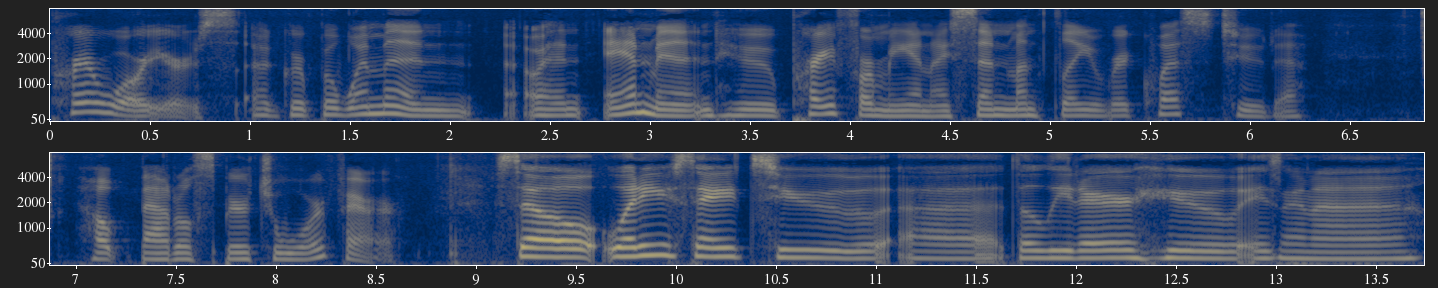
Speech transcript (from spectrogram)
prayer warriors, a group of women uh, and, and men who pray for me, and I send monthly requests to to help battle spiritual warfare. So, what do you say to uh, the leader who is in a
